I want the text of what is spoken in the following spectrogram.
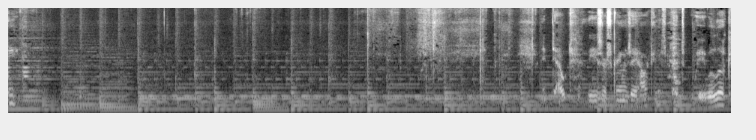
I doubt these are Screaming Jay Hawkins, but we will look.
